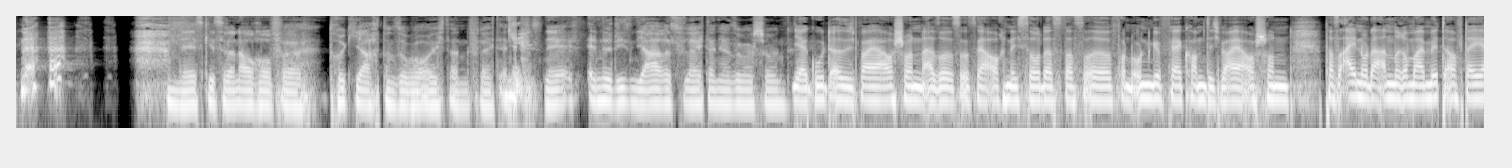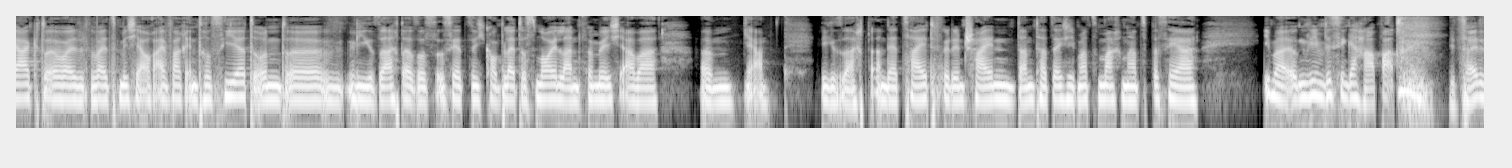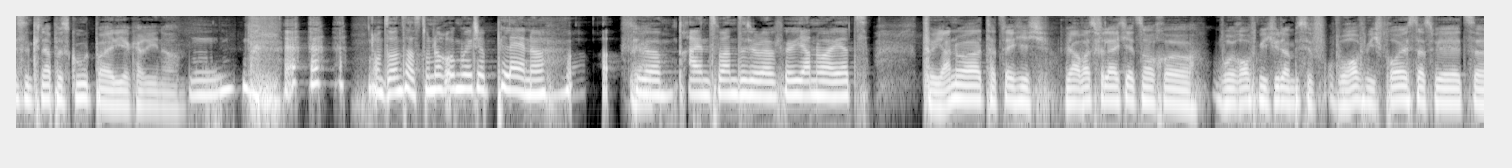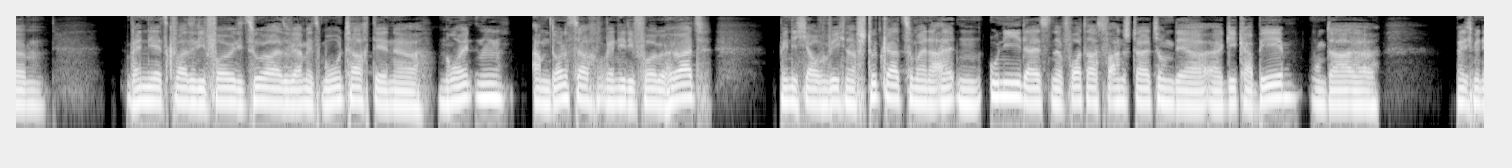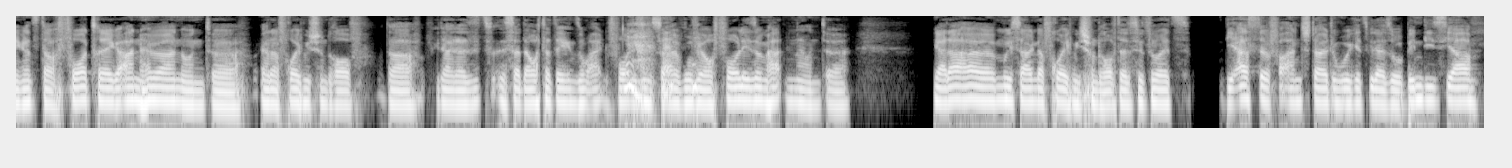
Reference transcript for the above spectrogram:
Nee, jetzt gehst du dann auch auf äh, Drückjacht und so bei euch dann vielleicht Ende, nee, Ende diesen Jahres vielleicht dann ja sogar schon. Ja gut, also ich war ja auch schon, also es ist ja auch nicht so, dass das äh, von ungefähr kommt. Ich war ja auch schon das ein oder andere Mal mit auf der Jagd, äh, weil weil es mich ja auch einfach interessiert und äh, wie gesagt, also es ist jetzt nicht komplettes Neuland für mich, aber ähm, ja, wie gesagt, an der Zeit für den Schein dann tatsächlich mal zu machen, hat es bisher immer irgendwie ein bisschen gehapert. Die Zeit ist ein knappes Gut bei dir, Karina. Mhm. Und sonst hast du noch irgendwelche Pläne für ja. 23 oder für Januar jetzt? Für Januar tatsächlich, ja, was vielleicht jetzt noch, äh, worauf ich mich wieder ein bisschen, worauf ich mich freue, ist, dass wir jetzt, ähm, wenn jetzt quasi die Folge, die Zuhörer, also wir haben jetzt Montag, den äh, 9. Am Donnerstag, wenn ihr die Folge hört, bin ich auf dem Weg nach Stuttgart zu meiner alten Uni. Da ist eine Vortragsveranstaltung der äh, GKB und da äh, werde ich mir den ganzen Tag Vorträge anhören und äh, ja, da freue ich mich schon drauf. Da wieder, da sitzt, ist halt auch tatsächlich in so einem alten Vorlesungssaal, wo wir auch Vorlesungen hatten und äh, ja, da äh, muss ich sagen, da freue ich mich schon drauf. Das ist jetzt so jetzt die erste Veranstaltung, wo ich jetzt wieder so bin dieses Jahr.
